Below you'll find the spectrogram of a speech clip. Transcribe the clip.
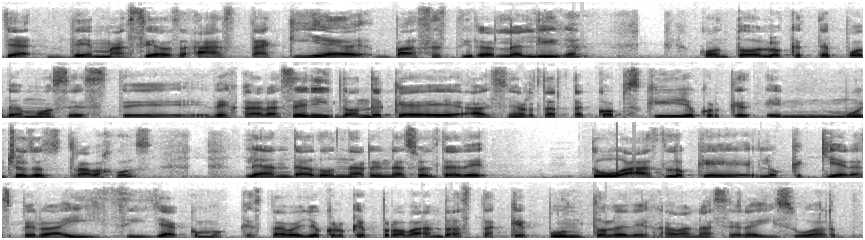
ya demasiado. Hasta aquí eh, vas a estirar la liga con todo lo que te podemos este, dejar hacer. Y donde que al señor Tartakovsky, yo creo que en muchos de sus trabajos le han dado una rienda suelta de tú haz lo que, lo que quieras, pero ahí sí ya como que estaba yo creo que probando hasta qué punto le dejaban hacer ahí su arte.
